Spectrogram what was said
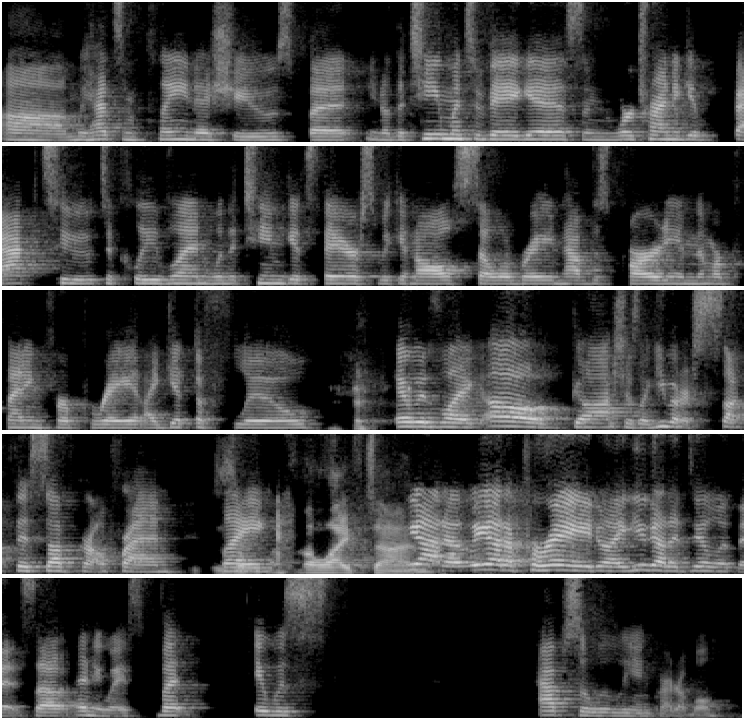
um, we had some plane issues, but you know the team went to Vegas, and we're trying to get back to to Cleveland when the team gets there, so we can all celebrate and have this party. And then we're planning for a parade. I get the flu. it was like, oh gosh, it's like you better suck this up, girlfriend. like a, a lifetime. We got a we got a parade. Like you got to deal with it. So, anyways, but it was absolutely incredible.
